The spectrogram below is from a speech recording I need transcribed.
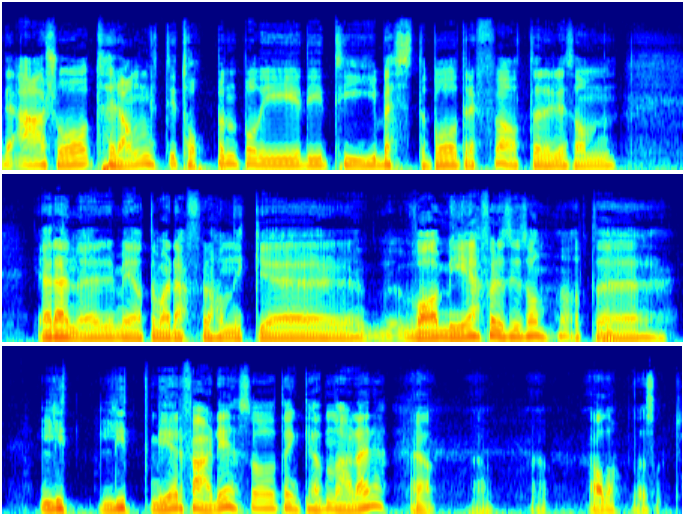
det er så trangt i toppen på de, de ti beste på treffet at det liksom Jeg regner med at det var derfor han ikke var med, for å si det sånn. At uh, litt, litt mer ferdig, så tenker jeg den er der. jeg. Ja, ja, ja. ja da, det er sant.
